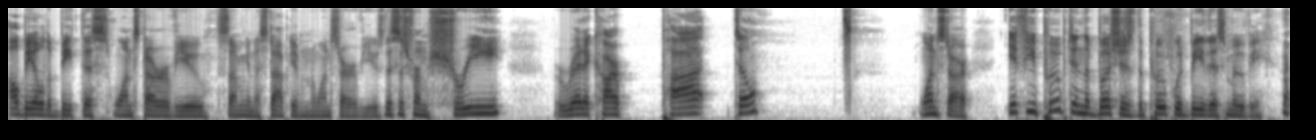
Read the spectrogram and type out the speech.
I'll be able to beat this one star review, so I'm going to stop giving the one star reviews. This is from Shri Redikarpatil. One star. If you pooped in the bushes, the poop would be this movie. I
